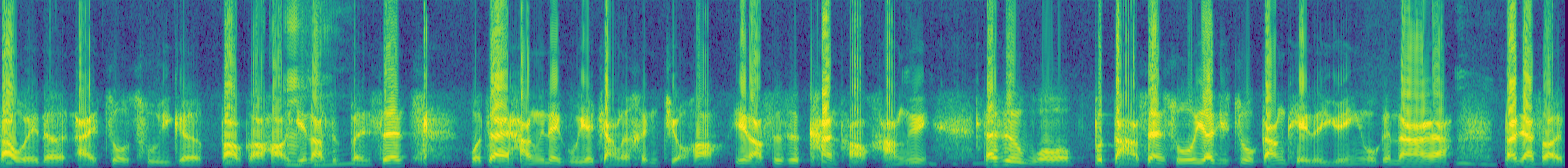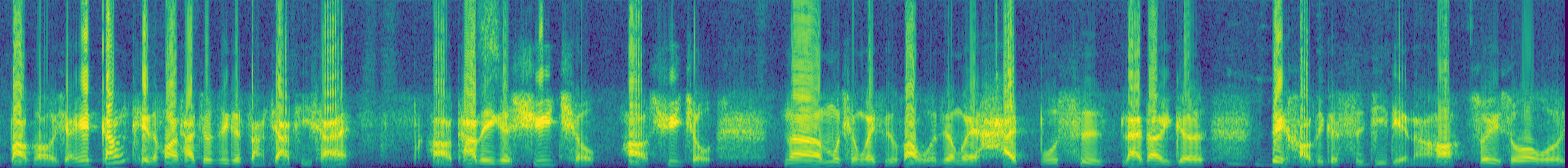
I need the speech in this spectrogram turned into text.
稍微的来做出一个报告哈。严老师本身。我在航运类股也讲了很久哈，叶老师是看好航运，但是我不打算说要去做钢铁的原因，我跟大家大家稍微报告一下，因为钢铁的话，它就是一个涨价题材，好，它的一个需求，好需求，那目前为止的话，我认为还不是来到一个最好的一个时机点了哈，所以说我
